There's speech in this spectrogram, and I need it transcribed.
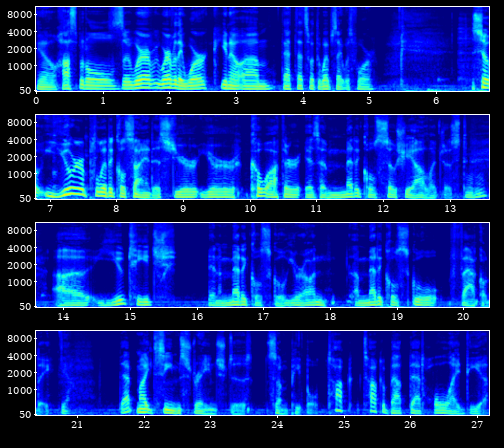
you know hospitals, wherever wherever they work. You know um, that that's what the website was for. So you're a political scientist. Your your co-author is a medical sociologist. Mm-hmm. Uh, you teach in a medical school. You're on a medical school faculty. Yeah, that might seem strange to some people. Talk talk about that whole idea.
